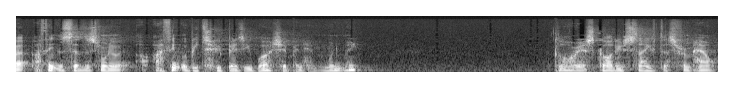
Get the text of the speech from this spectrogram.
But I think I said this morning, I think we'd be too busy worshipping him, wouldn't we? Glorious God who saved us from hell.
